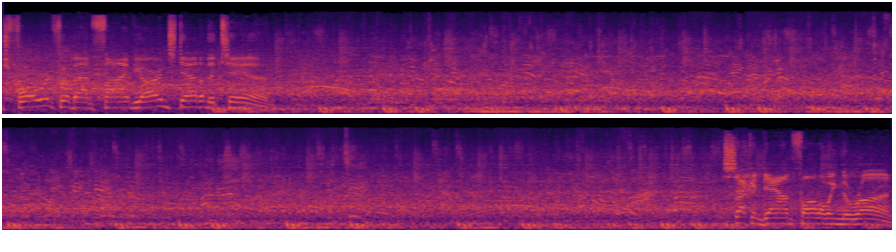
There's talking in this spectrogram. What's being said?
charge forward for about five yards down to the 10. Second down following the run.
